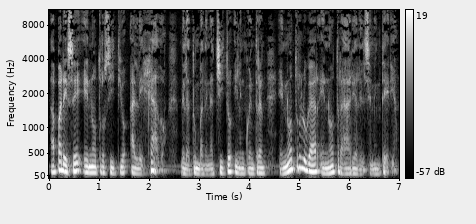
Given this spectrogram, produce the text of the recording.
aparece en otro sitio alejado de la tumba de Nachito y la encuentran en otro lugar, en otra área del cementerio.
